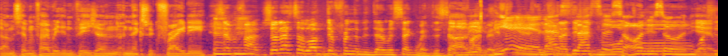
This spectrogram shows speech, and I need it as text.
um, 758 Invasion next week Friday. Seven five. So that's a lot different than the Dennery segment. The seven Uh, five. yeah. minutes. Yeah, that's that's it's just on his own. What's Yeah, the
